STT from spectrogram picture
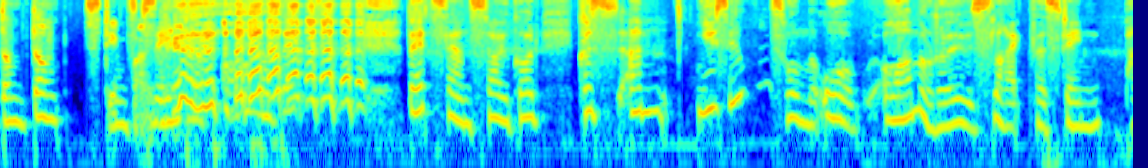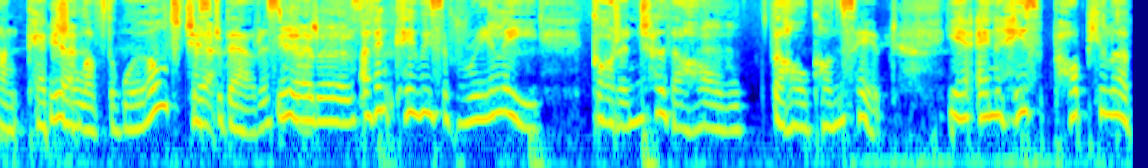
dum dum steampunk. oh, that, sounds so good because um, New Zealand's almo- or Oamaru's like the steampunk capital Yeah. of the world, just Yeah. about, isn't Yeah, it? it is. I think Kiwis have really got into the whole the whole concept. Yeah, and he's a popular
